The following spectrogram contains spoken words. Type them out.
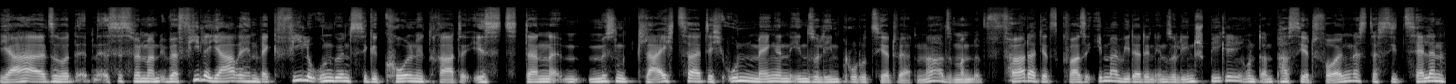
Ja, also es ist, wenn man über viele Jahre hinweg viele ungünstige Kohlenhydrate isst, dann müssen gleichzeitig Unmengen Insulin produziert werden. Ne? Also man fördert jetzt quasi immer wieder den Insulinspiegel und dann passiert Folgendes, dass die Zellen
